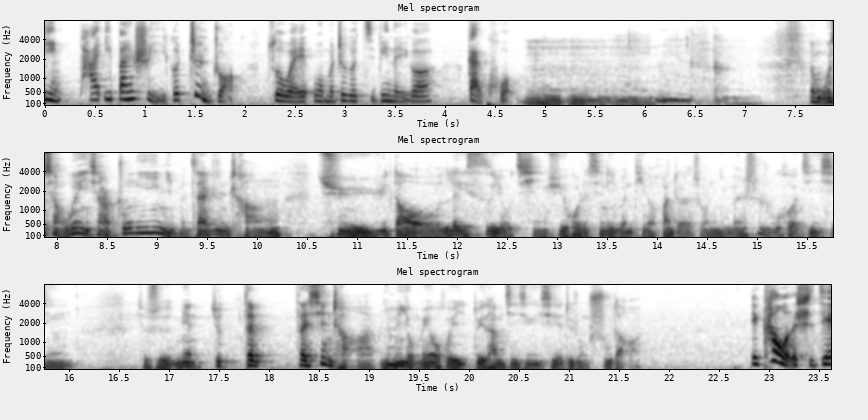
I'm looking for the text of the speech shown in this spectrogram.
病它一般是一个症状作为我们这个疾病的一个概括。嗯嗯嗯嗯。那我想问一下，中医你们在日常去遇到类似有情绪或者心理问题的患者的时候，你们是如何进行？就是面就在在现场啊，你们有没有会对他们进行一些这种疏导啊？你看我的时间，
